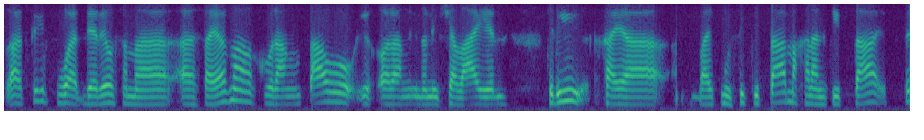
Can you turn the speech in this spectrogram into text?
berarti buat Daryl sama uh, saya mah kurang tahu orang Indonesia lain. Jadi kayak baik musik kita, makanan kita itu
